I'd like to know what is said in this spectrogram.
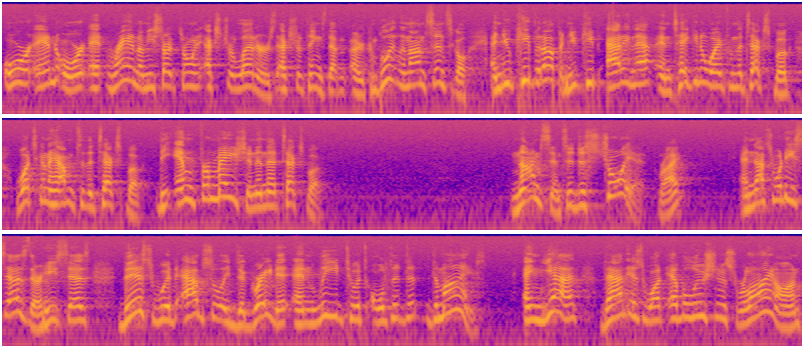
or and or at random you start throwing extra letters, extra things that are completely nonsensical, and you keep it up and you keep adding that and taking away from the textbook. What's going to happen to the textbook? The information in that textbook. Nonsense. To destroy it, right? And that's what he says there. He says this would absolutely degrade it and lead to its ultimate demise. And yet, that is what evolutionists rely on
